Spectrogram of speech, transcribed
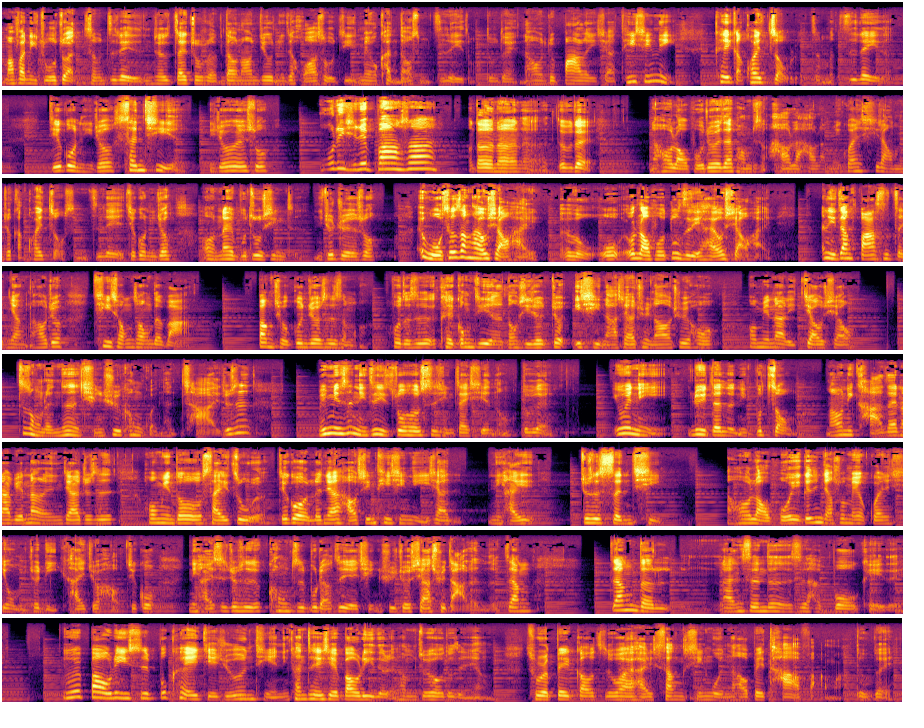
麻烦你左转什么之类的，你就在左转道，然后结果你在滑手机，没有看到什么之类的嘛，对不对？然后就扒了一下，提醒你可以赶快走了，怎么之类的，结果你就生气了，你就会说，我你现在扒啥？等等等，对不对？然后老婆就会在旁边说：“好了好了，没关系啦，我们就赶快走什么之类的。”结果你就哦耐不住性子，你就觉得说：“哎，我车上还有小孩，呃，我我老婆肚子里还有小孩，那你这样扒是怎样？”然后就气冲冲的吧棒球棍就是什么，或者是可以攻击人的东西就就一起拿下去，然后去后后面那里叫嚣。这种人真的情绪控管很差，就是明明是你自己做错事情在先哦，对不对？因为你绿灯了，你不走嘛。然后你卡在那边，让人家就是后面都塞住了，结果人家好心提醒你一下，你还就是生气，然后老婆也跟你讲说没有关系，我们就离开就好，结果你还是就是控制不了自己的情绪，就下去打人了。这样这样的男生真的是很不 OK 的，因为暴力是不可以解决问题。你看这些暴力的人，他们最后都怎样？除了被告之外，还上新闻，然后被挞伐嘛，对不对？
